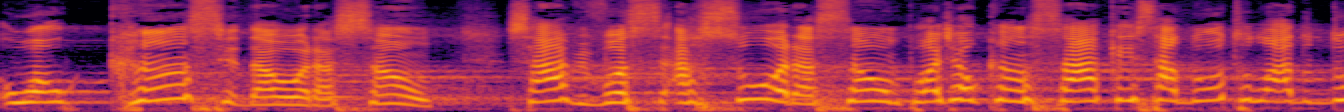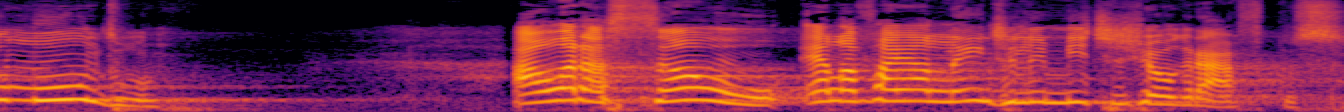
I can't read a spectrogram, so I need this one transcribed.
o alcance da oração, sabe? Você, a sua oração pode alcançar quem está do outro lado do mundo. A oração, ela vai além de limites geográficos.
